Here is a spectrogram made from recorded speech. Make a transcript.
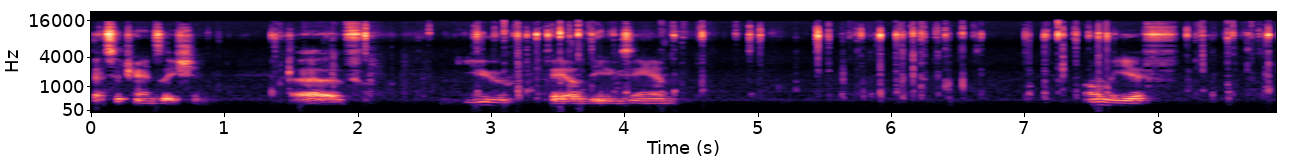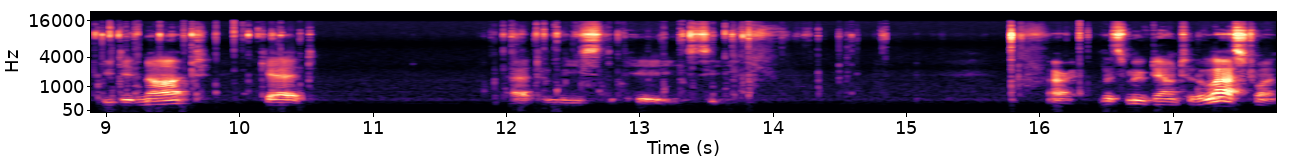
That's a translation of you failed the exam only if you did not get at least a C. Alright, let's move down to the last one.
